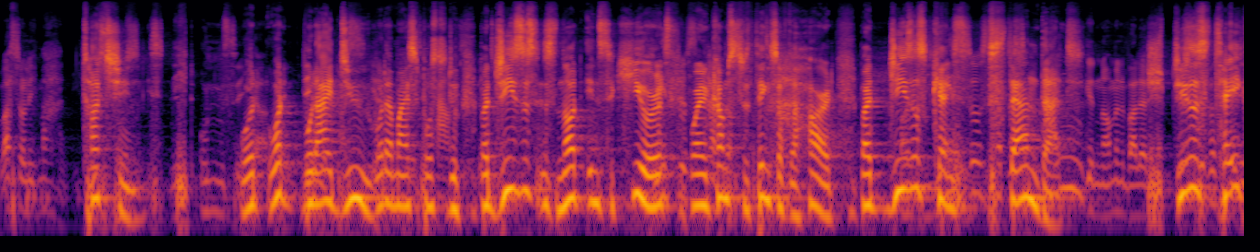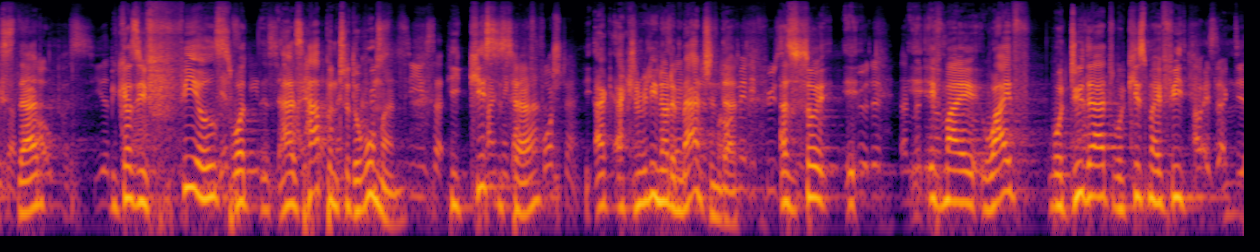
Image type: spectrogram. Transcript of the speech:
Was soll ich machen? Touching. Jesus ist nicht unsicher, What, what would I do? What am I supposed to do? But Jesus is not insecure when it comes to things of the heart. But Jesus can Jesus hat es stand that. er Jesus takes that Frau passiert. passiert because he feels what has happened to the woman. He Kann ich mir kisses her. I, I can really not imagine that. mir die Füße Also so, i- küssen würde, dann würde if my wife would do that, would kiss my feet, Aber ich sag dir,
